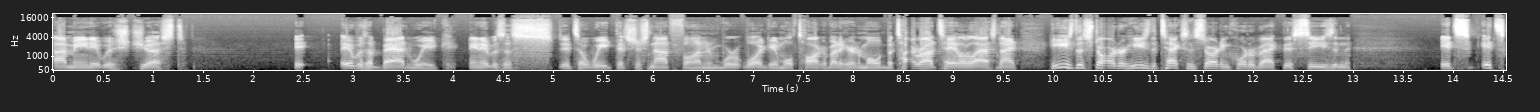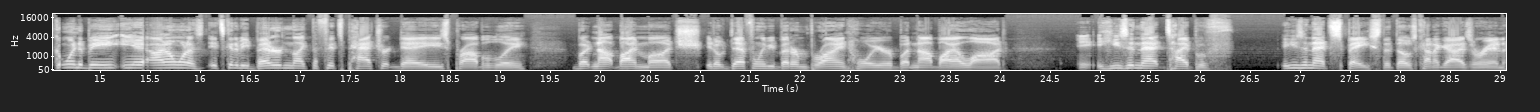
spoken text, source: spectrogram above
I mean, it was just, it was a bad week, and it was a it's a week that's just not fun. And we're well, again, we'll talk about it here in a moment. But Tyrod Taylor last night, he's the starter. He's the Texans starting quarterback this season it's it's going to be yeah I don't want to it's going to be better than like the Fitzpatrick days probably but not by much it'll definitely be better than Brian Hoyer but not by a lot he's in that type of he's in that space that those kind of guys are in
